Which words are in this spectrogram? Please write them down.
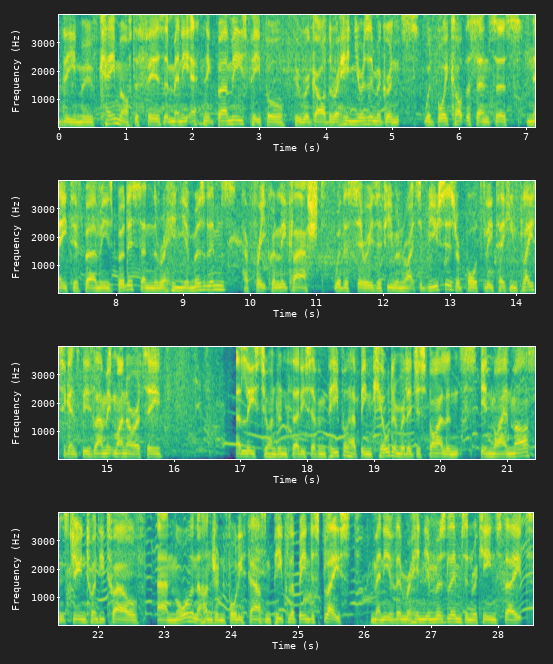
The move came after fears that many ethnic Burmese people, who regard the Rohingya as immigrants, would boycott the census. Native Burmese Buddhists and the Rohingya Muslims have frequently clashed, with a series of human rights abuses reportedly taking place against the Islamic minority. At least 237 people have been killed in religious violence in Myanmar since June 2012, and more than 140,000 people have been displaced, many of them Rohingya Muslims in Rakhine State.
